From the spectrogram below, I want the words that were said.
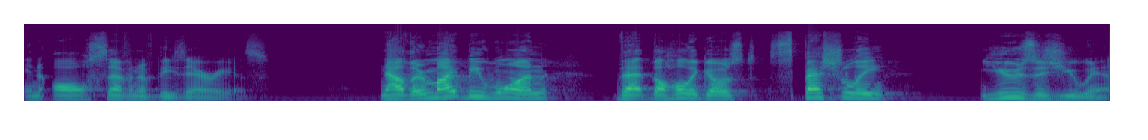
in all seven of these areas. Now, there might be one that the Holy Ghost specially uses you in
